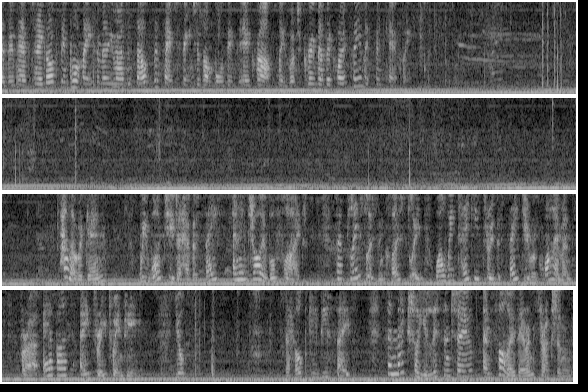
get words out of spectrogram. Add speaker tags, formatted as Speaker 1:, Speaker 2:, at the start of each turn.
Speaker 1: As we prepare for takeoff, it's important that you familiarise yourself with the safety features on board this aircraft. Please watch a crew member closely and listen carefully.
Speaker 2: Hello again. We want you to have a safe and enjoyable flight. So please listen closely while we take you through the safety requirements for our Airbus A320. You'll to help keep you safe. So make sure you listen to and follow their instructions.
